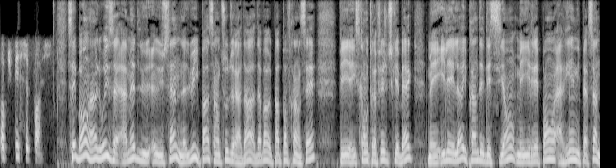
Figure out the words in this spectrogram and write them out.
occuper ce poste. C'est bon, hein, Louise Ahmed Hussein, lui, il passe en dessous du radar. D'abord, il parle pas français, puis il se contrefiche du Québec, mais il est là, il prend des décisions, mais il répond à rien ni personne.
